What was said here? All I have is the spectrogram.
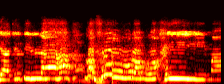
ইয়াজিদিল্লাহ গফুরুর রহিমা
